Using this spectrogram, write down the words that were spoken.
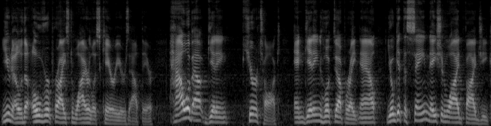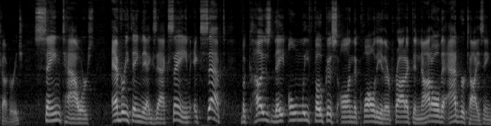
you know, the overpriced wireless carriers out there, how about getting Pure Talk and getting hooked up right now? You'll get the same nationwide 5G coverage, same towers, everything the exact same, except because they only focus on the quality of their product and not all the advertising,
